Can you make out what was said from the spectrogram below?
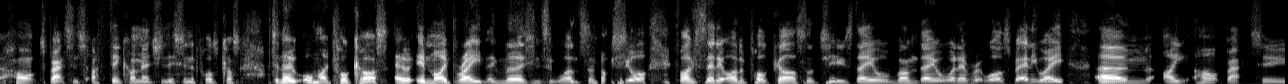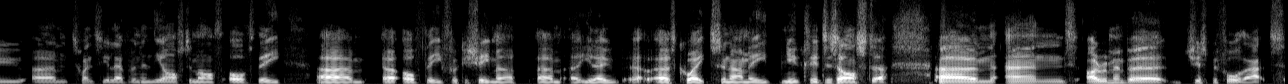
uh, harked back to this. I think I mentioned this in the podcast. I don't know. All my podcasts uh, in my brain they merge into one. So I'm not sure if I've said it on a podcast on Tuesday or Monday or whatever it was. But anyway, um, I hark back to um, 2011 in the aftermath of the um, uh, of the Fukushima, um, uh, you know, uh, earthquake, tsunami, nuclear disaster, um, and I remember just before that.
